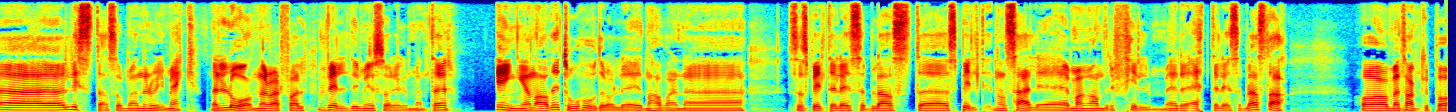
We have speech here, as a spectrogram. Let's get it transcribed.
uh, lista som en remake. Den låner i hvert fall veldig mye storyelementer. Ingen av de to hovedrolleinnehaverne som spilte Laserblast, uh, spilte i noe særlig mange andre filmer etter Laserblast. da. Og med tanke på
